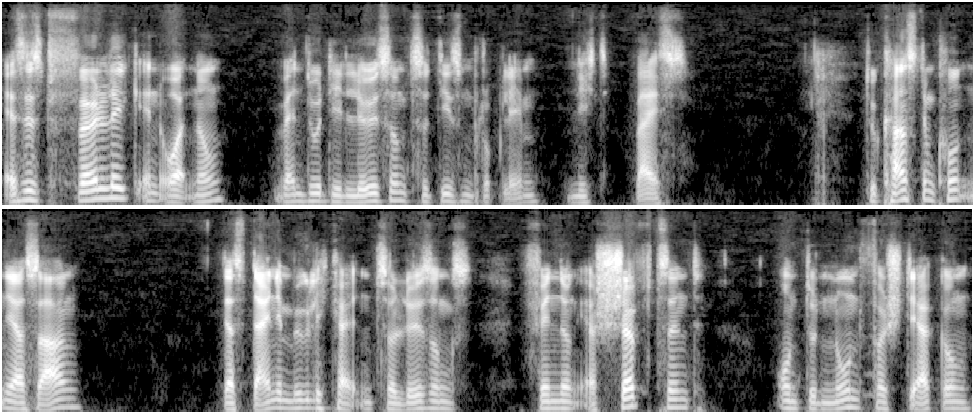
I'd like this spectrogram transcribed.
Es ist völlig in Ordnung wenn du die Lösung zu diesem Problem nicht weißt. Du kannst dem Kunden ja sagen, dass deine Möglichkeiten zur Lösungsfindung erschöpft sind und du nun Verstärkung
